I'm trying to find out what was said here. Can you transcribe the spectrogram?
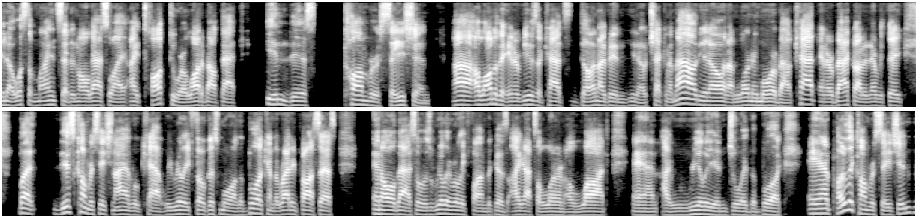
you know what's the mindset and all that so i i talked to her a lot about that in this conversation uh, a lot of the interviews that Kat's done, I've been, you know, checking them out, you know, and I'm learning more about Kat and her background and everything. But this conversation I have with Kat, we really focus more on the book and the writing process and all that. So it was really, really fun because I got to learn a lot and I really enjoyed the book. And part of the conversation,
